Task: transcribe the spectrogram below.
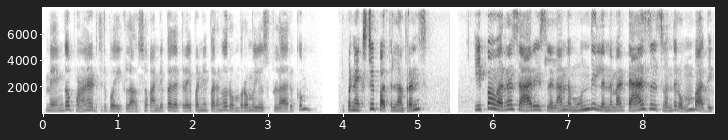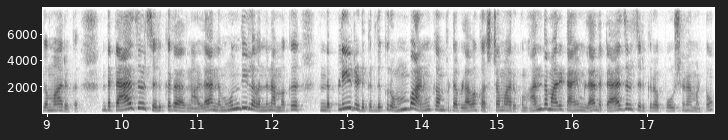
நம்ம எங்கே போனாலும் எடுத்துகிட்டு போய்க்கலாம். ஸோ கண்டிப்பாக அதை ட்ரை பண்ணி பாருங்கள் ரொம்ப ரொம்ப யூஸ்ஃபுல்லாக இருக்கும். இப்போ நெக்ஸ்ட்டு பார்த்துடலாம் ஃப்ரெண்ட்ஸ் இப்போ வர்ற சாரீஸ்லலாம் அந்த முந்தியில் இந்த மாதிரி டேசல்ஸ் வந்து ரொம்ப அதிகமாக இருக்குது இந்த டேசல்ஸ் இருக்கிறதுனால அந்த முந்தியில் வந்து நமக்கு இந்த ப்ளீட் எடுக்கிறதுக்கு ரொம்ப அன்கம்ஃபர்டபுளாகவும் கஷ்டமாக இருக்கும். அந்த மாதிரி டைமில் அந்த டேசல்ஸ் இருக்கிற போர்ஷனை மட்டும்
